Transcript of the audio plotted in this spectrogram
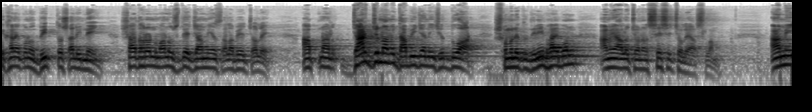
এখানে কোনো বৃত্তশালী নেই। সাধারণ মানুষদের জামিয়া সালাবে চলে। আপনার, যার জন্য আমি দাবি জানিয়েছি, দুয়ার। সম্মিলিত দিনই ভাই বোন, আমি আলোচনার শেষে চলে আসলাম। আমি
